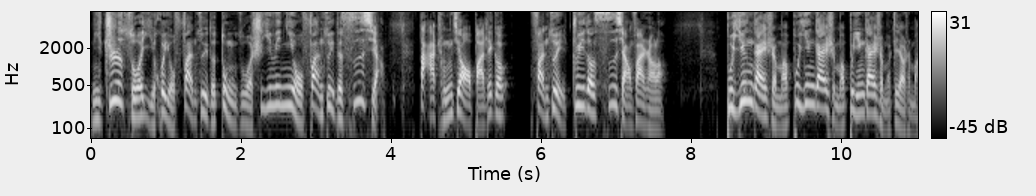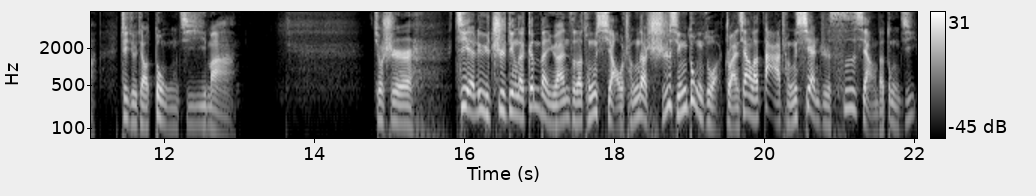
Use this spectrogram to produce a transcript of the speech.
你之所以会有犯罪的动作，是因为你有犯罪的思想。大乘教把这个犯罪追到思想犯上了，不应该什么？不应该什么？不应该什么？这叫什么？这就叫动机嘛。就是戒律制定的根本原则，从小乘的实行动作，转向了大乘限制思想的动机。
